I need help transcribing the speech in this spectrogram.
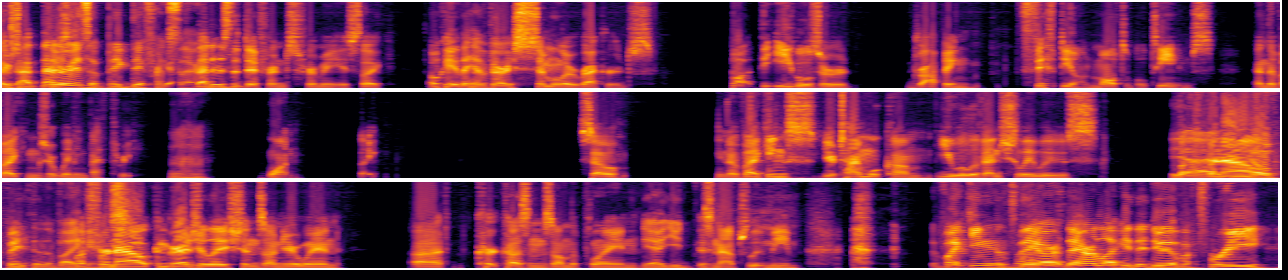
there's a, That- that's- there is a big difference Yeah, there. That is the difference for me. It's like, okay, they have very similar records, but the Eagles are dropping 50 on multiple teams, and the Vikings are winning by three, hmm one. Like, so, you know, Vikings, your time will come. You will eventually lose. But Yeah, I for have now- no faith in the Vikings. But for now, congratulations on your win. Uh, Kirk Cousins on the plane yeah, you is an absolute meme. the Vikings, they are they are lucky. They do have a free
